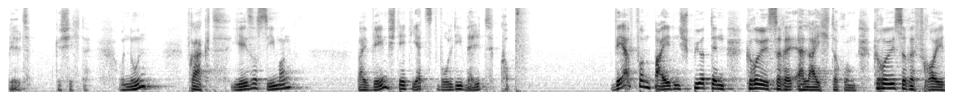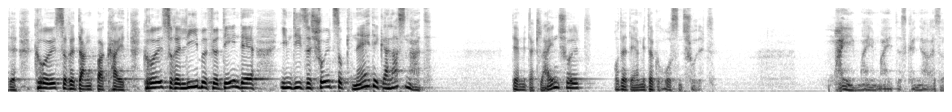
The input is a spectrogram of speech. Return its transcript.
Bild, Geschichte. Und nun fragt Jesus Simon, bei wem steht jetzt wohl die Welt Kopf? Wer von beiden spürt denn größere Erleichterung, größere Freude, größere Dankbarkeit, größere Liebe für den, der ihm diese Schuld so gnädig erlassen hat? Der mit der kleinen Schuld oder der mit der großen Schuld? Mei, mei, mei, das können ja also,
